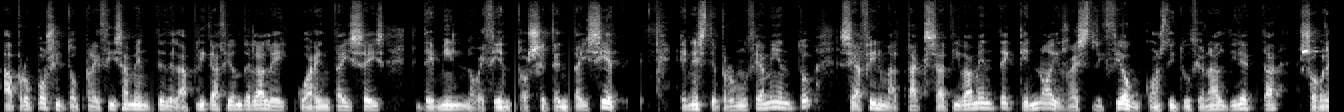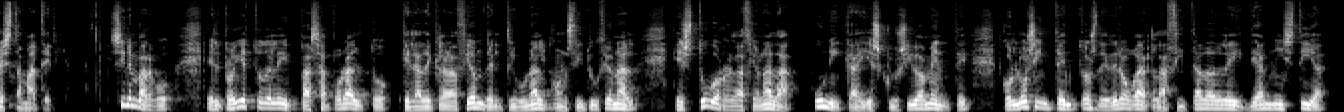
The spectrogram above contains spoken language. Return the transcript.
a propósito precisamente de la aplicación de la Ley 46 de 1977. En este pronunciamiento se afirma taxativamente que no hay restricción constitucional directa sobre esta materia. Sin embargo, el proyecto de ley pasa por alto que la declaración del Tribunal Constitucional estuvo relacionada única y exclusivamente con los intentos de derogar la citada ley de amnistía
